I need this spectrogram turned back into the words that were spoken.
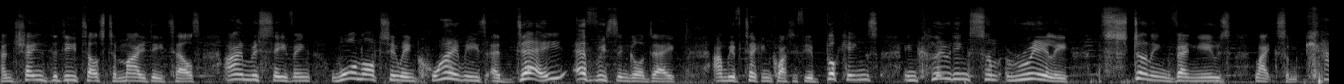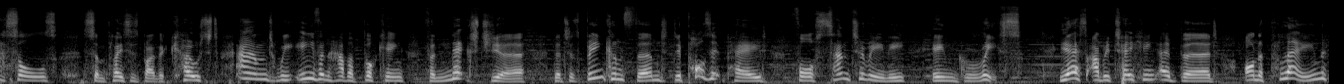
and changed the details to my details, I'm receiving one or two inquiries a day, every single day, and we've taken quite a few bookings, including some really stunning venues like some castles, some places by the coast, and we even have a booking for next year that has been confirmed, deposit paid for Santorini in Greece. Yes, I'll be taking a bird on a plane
